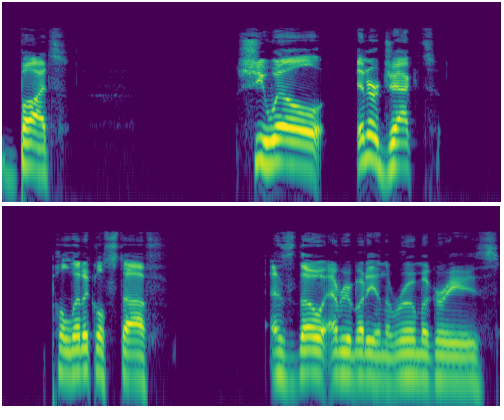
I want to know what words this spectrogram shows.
But she will interject political stuff as though everybody in the room agrees,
